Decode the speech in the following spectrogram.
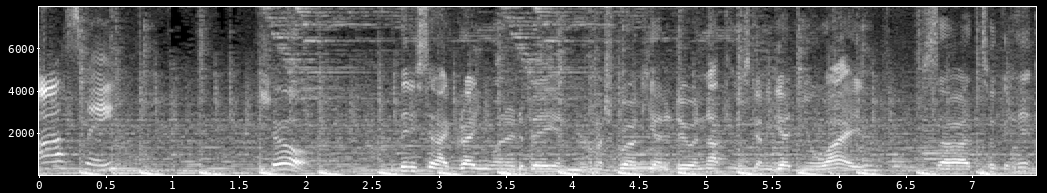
You ask me. Sure. But then you said how great you wanted to be and how much work you had to do and nothing was going to get in your way. So I took a hint.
